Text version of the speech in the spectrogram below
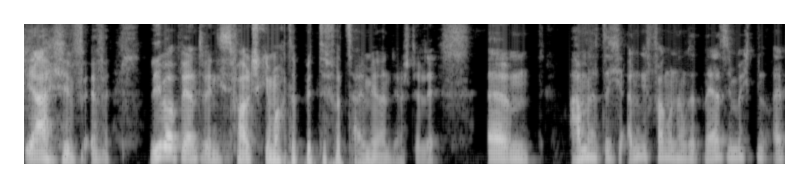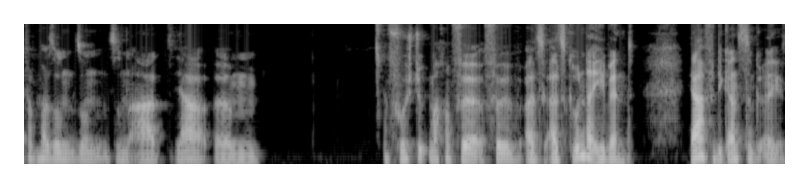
Ja, ich, äh, lieber Bernd, wenn ich es falsch gemacht habe, bitte verzeih mir an der Stelle. Ähm, haben tatsächlich angefangen und haben gesagt, naja, sie möchten einfach mal so, so, so eine Art, ja, ähm, Frühstück machen für, für als, als Gründer-Event ja, für die ganzen äh,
